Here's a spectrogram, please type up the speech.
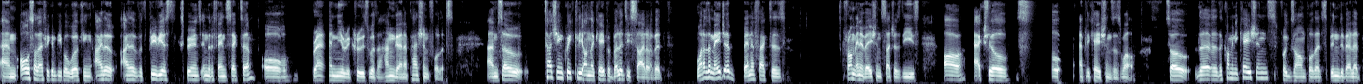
Um, all South African people working either either with previous experience in the defense sector or brand new recruits with a hunger and a passion for this. Um, so, touching quickly on the capability side of it, one of the major benefactors from innovations such as these are actual applications as well. So the the communications, for example, that's been developed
